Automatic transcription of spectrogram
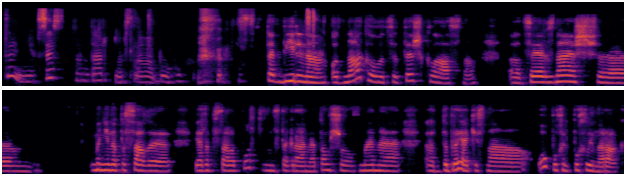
Та ні, все стандартно, слава Богу. Стабільно, однаково, це теж класно. Е, Це, як знаєш, е, мені написали, я написала пост в інстаграмі о тому, що в мене е, доброякісна опухоль, пухлина рак.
